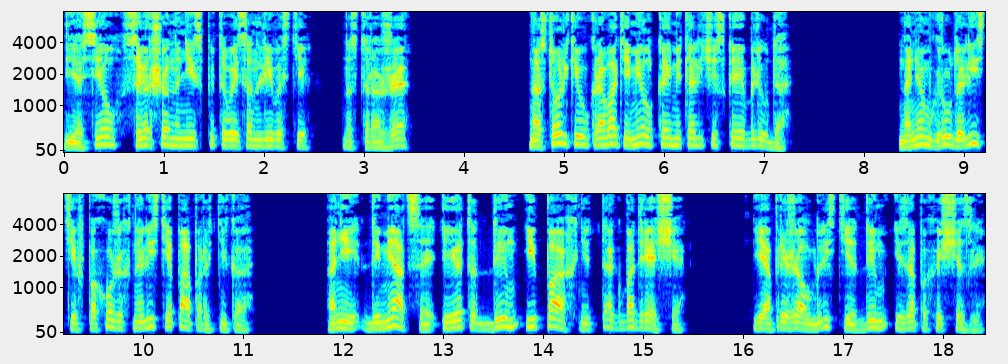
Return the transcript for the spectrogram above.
Я сел, совершенно не испытывая сонливости, на стороже. На столике у кровати мелкое металлическое блюдо. На нем груда листьев, похожих на листья папоротника. Они дымятся, и этот дым и пахнет так бодряще. Я прижал листья, дым и запах исчезли.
